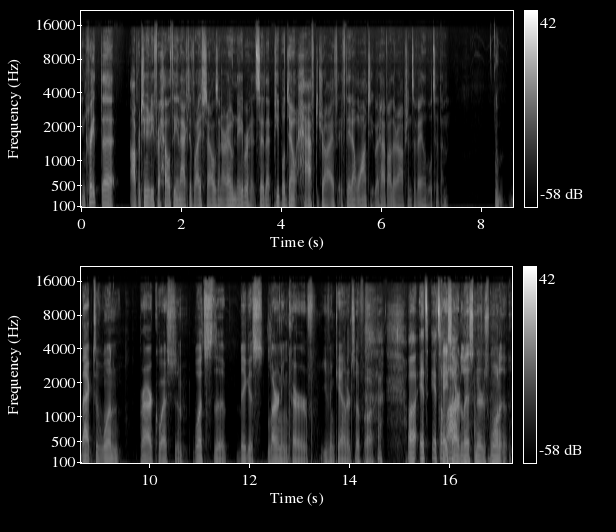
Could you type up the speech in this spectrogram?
and create the opportunity for healthy and active lifestyles in our own neighborhoods, so that people don't have to drive if they don't want to, but have other options available to them. Back to one prior question. What's the biggest learning curve you've encountered so far? Well, it's it's a In case lot. our listeners want to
